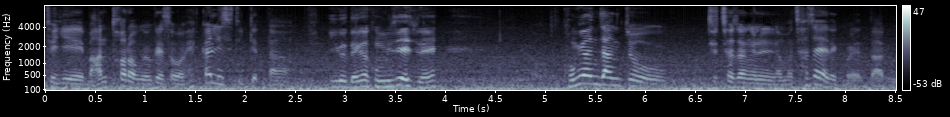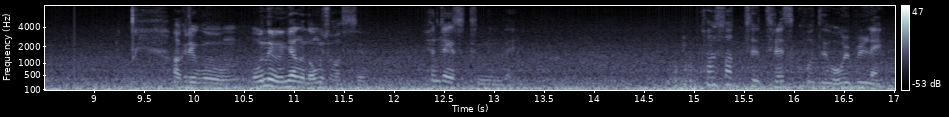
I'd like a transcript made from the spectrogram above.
되게 많더라고요. 그래서 헷갈릴 수도 있겠다. 이거 내가 공지해 주네. 공연장 쪽 주차장을 아마 찾아야 될 거예요 따로. 아 그리고 오늘 음향은 너무 좋았어요. 현장에서 듣는데. 콘서트 드레스 코드 올 블랙.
